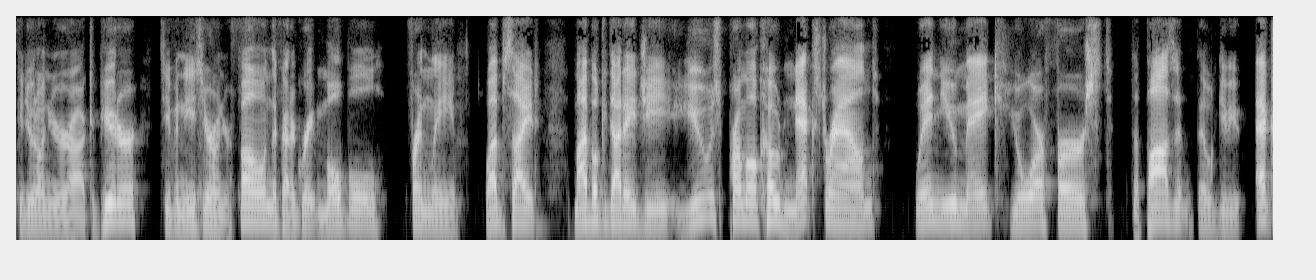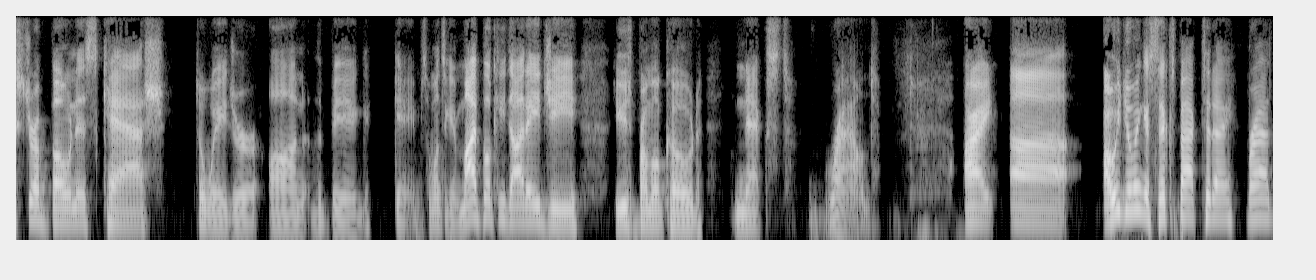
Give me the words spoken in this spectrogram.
can do it on your uh, computer. It's even easier on your phone. They've got a great mobile friendly website, mybookie.ag. Use promo code next round when you make your first deposit. They will give you extra bonus cash to wager on the big game. So once again, mybookie.ag. Use promo code next round. All right. Uh, are we doing a six pack today, Brad?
